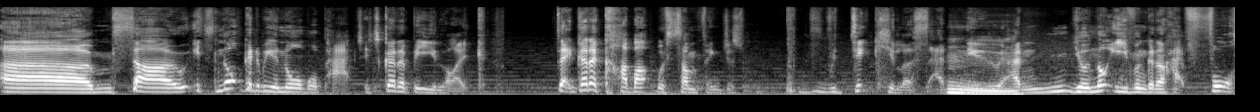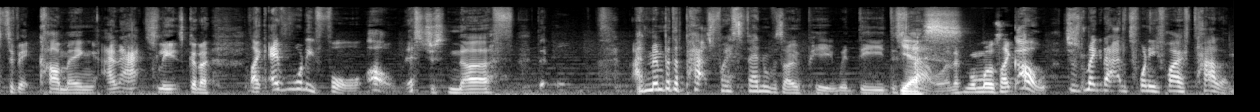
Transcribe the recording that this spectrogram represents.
Um, so it's not going to be a normal patch. It's going to be like they're going to come up with something just ridiculous and new, Hmm. and you're not even going to have thought of it coming. And actually, it's going to like everybody thought, oh, let's just nerf. I remember the patch where Sven was OP with the dispel, Yes. and everyone was like, "Oh, just make that a 25 talent."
